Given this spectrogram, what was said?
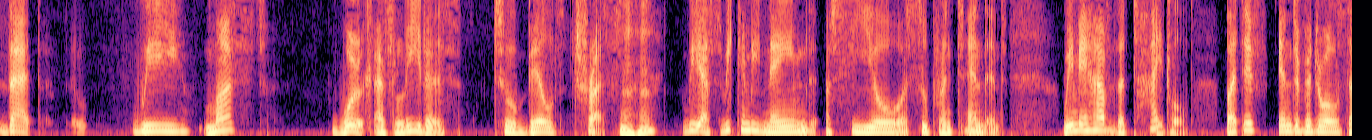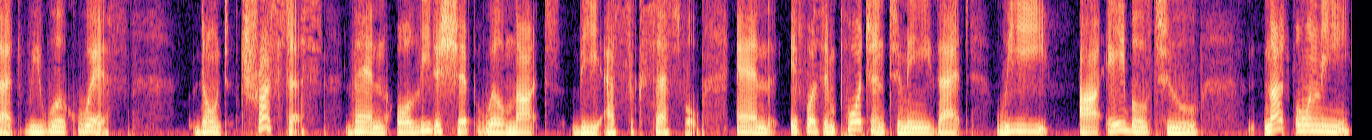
That we must work as leaders to build trust. We- Yes, we can be named a CEO, a superintendent. We may have the title, but if individuals that we work with don't trust us, then our leadership will not be as successful. And it was important to me that we are able to not only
